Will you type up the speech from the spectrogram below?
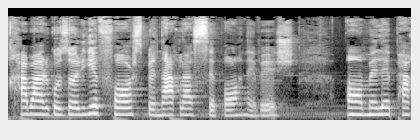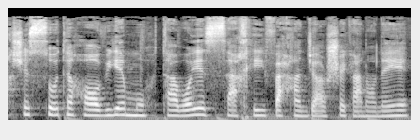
خبرگزاری فارس به نقل از سپاه نوشت عامل پخش صوت حاوی محتوای سخیف و هنجر شکنانه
